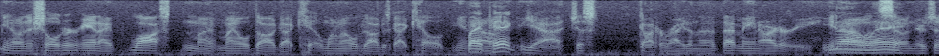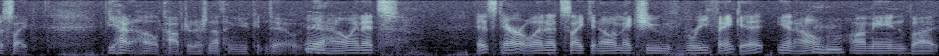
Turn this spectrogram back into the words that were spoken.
you know in the shoulder, and I lost my my old dog got killed. One of my old dogs got killed. You By a pig? Yeah, just got her right in the that main artery. You No know, and so and there's just like if you had a helicopter, there's nothing you can do. Yeah. You know, and it's it's terrible, and it's like you know it makes you rethink it. You know, Mhm. I mean, but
